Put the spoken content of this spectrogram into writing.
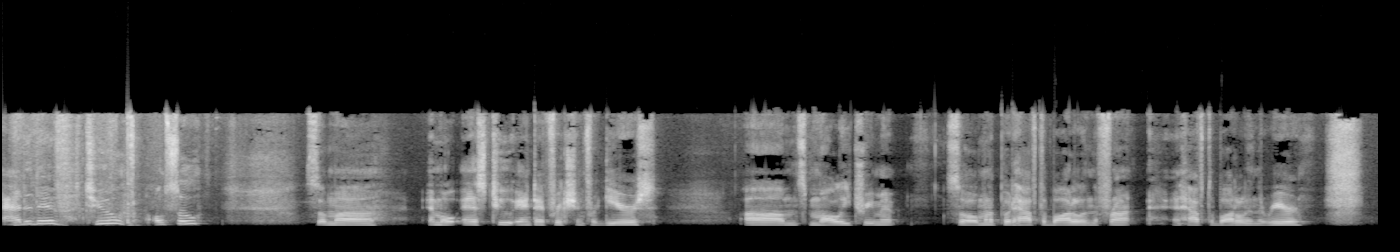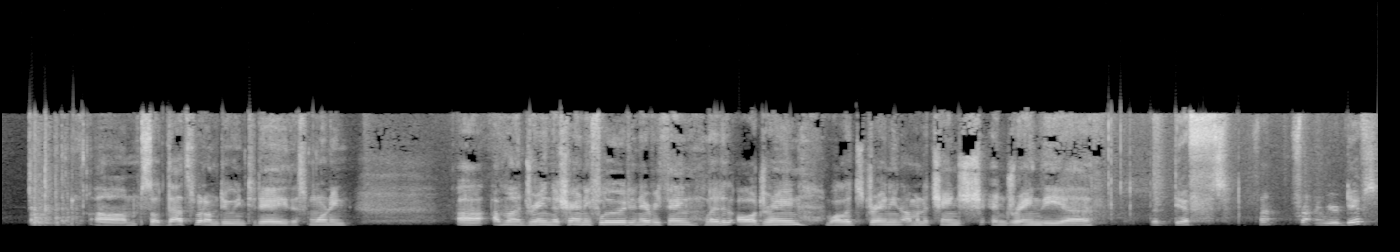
additive too, also. Some uh, MOS2 anti-friction for gears. Um, it's moly treatment. So I'm going to put half the bottle in the front and half the bottle in the rear. Um, so that's what I'm doing today, this morning. Uh, I'm going to drain the tranny fluid and everything, let it all drain. While it's draining, I'm going to change and drain the uh, the diffs, front, front and rear diffs.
